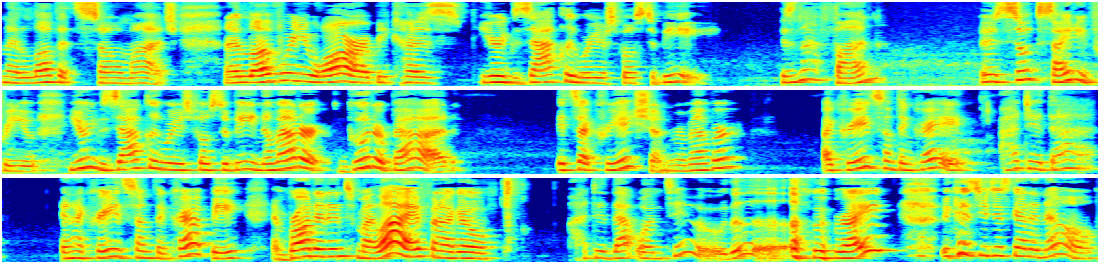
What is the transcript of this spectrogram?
And I love it so much. And I love where you are because you're exactly where you're supposed to be. Isn't that fun? It's so exciting for you. You're exactly where you're supposed to be, no matter good or bad. It's that creation, remember? I created something great. I did that and I created something crappy and brought it into my life, and I go, I did that one too, right? Because you just got to know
